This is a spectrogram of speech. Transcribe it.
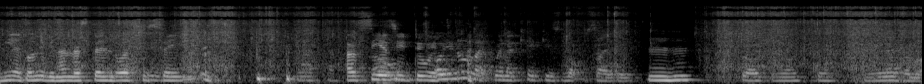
Me, I don't even understand what she's saying. I'll see as you do it. Oh, you know, like when a cake is lopsided, Mm-hmm. so if you want to level it.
